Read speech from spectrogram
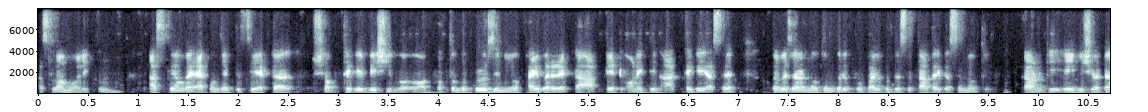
আসসালামু আলাইকুম। আজকে আমরা এখন দেখতেছি একটা সব থেকে বেশি অত্যন্ত প্রয়োজনীয় ফাইবারের একটা আপডেট। অনেকদিন আগ থেকেই আছে। তবে যারা নতুন করে প্রোফাইল করতেছে তাদের কাছে নতুন। কারণ কি এই বিষয়টা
